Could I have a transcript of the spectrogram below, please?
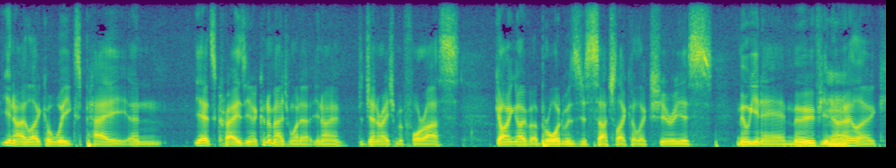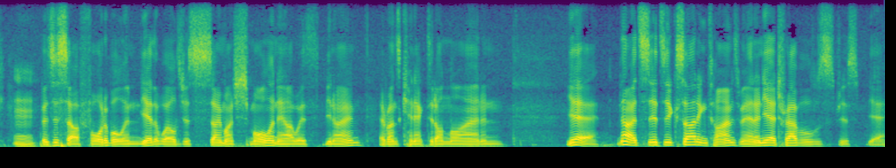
you know, like a week's pay. And yeah, it's crazy. I couldn't imagine what a, you know, the generation before us going over abroad was just such like a luxurious millionaire move, you Mm. know, like, mm. but it's just so affordable. And yeah, the world's just so much smaller now with, you know, everyone's connected online and yeah. No, it's it's exciting times, man. And yeah, travel's just yeah,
